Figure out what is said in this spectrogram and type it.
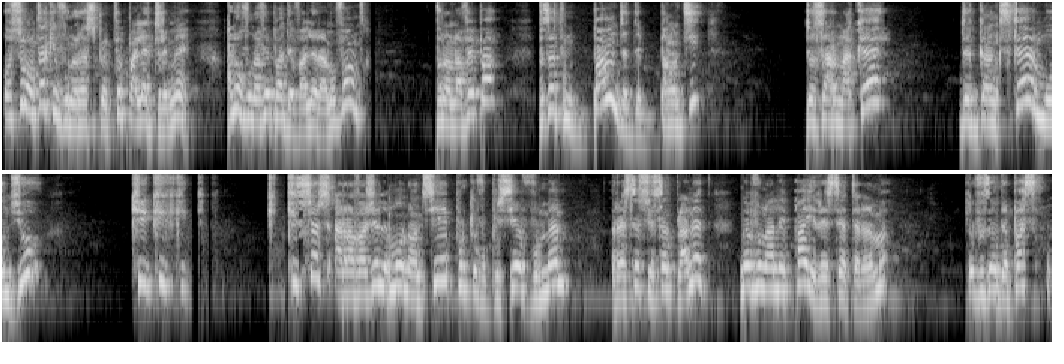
Aussi longtemps que vous ne respectez pas l'être humain, alors vous n'avez pas de valeurs à nous vendre. Vous n'en avez pas. Vous êtes une bande de bandits, de arnaqueurs, de gangsters mondiaux qui, qui, qui, qui cherchent à ravager le monde entier pour que vous puissiez vous-même rester sur cette planète. Mais vous n'allez pas y rester éternellement. Vous êtes des passants.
